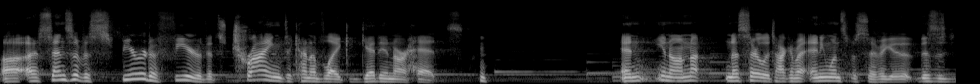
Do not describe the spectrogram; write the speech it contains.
Uh, a sense of a spirit of fear that's trying to kind of like get in our heads. and, you know, I'm not necessarily talking about anyone specific. Uh, this is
